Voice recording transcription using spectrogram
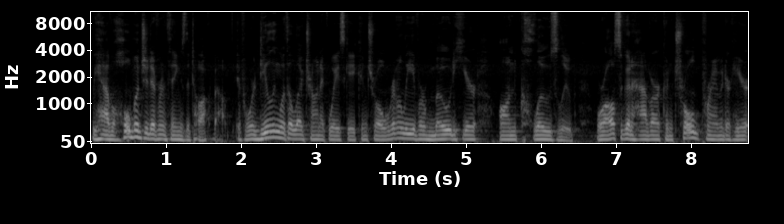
we have a whole bunch of different things to talk about. If we're dealing with electronic wastegate control, we're gonna leave our mode here on closed loop. We're also gonna have our controlled parameter here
